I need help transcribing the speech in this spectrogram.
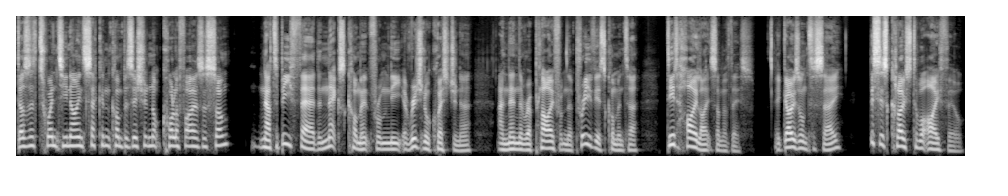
Does a 29 second composition not qualify as a song? Now, to be fair, the next comment from the original questioner and then the reply from the previous commenter did highlight some of this. It goes on to say, This is close to what I feel,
